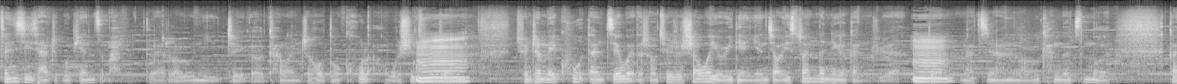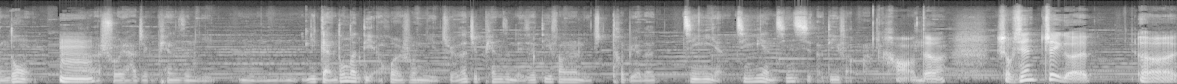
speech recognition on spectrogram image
分析一下这部片子嘛。对，老卢，你这个看完之后都哭了，我是全程、嗯全程没哭，但是结尾的时候确实稍微有一点眼角一酸的那个感觉。嗯对，那既然老卢看的这么感动，嗯呃说一下这个片子你你你感动的点，或者说你觉得这片子哪些地方让你特别的惊艳、惊艳、惊喜的地方吧？好的，首先这个呃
